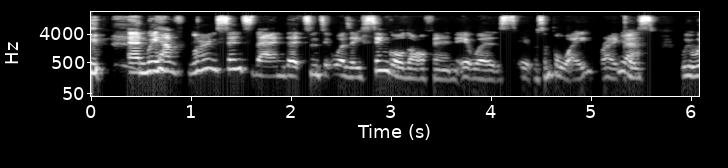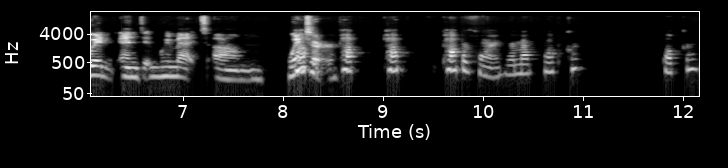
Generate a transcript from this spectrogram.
and we have learned since then that since it was a single dolphin, it was it was a boy, right? Yeah. Because we went and we met um Winter Pop, pop, popcorn. Remember popcorn? Popcorn?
